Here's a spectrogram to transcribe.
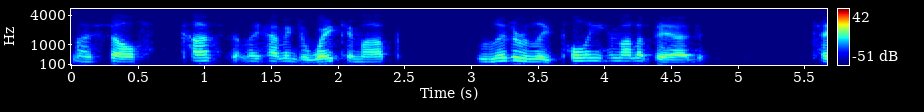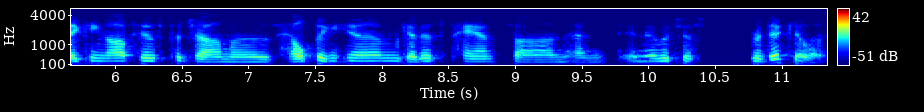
myself constantly having to wake him up, literally pulling him out of bed, taking off his pajamas, helping him get his pants on, and, and it was just ridiculous.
